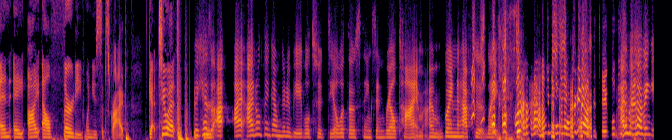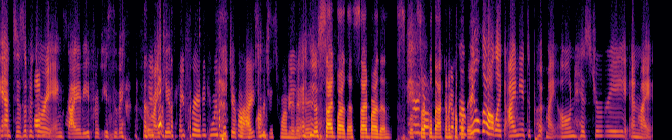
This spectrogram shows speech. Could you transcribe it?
NAIL30 when you subscribe. Get to it. Because I, I, I don't think I'm going to be able to deal with those things in real time. I'm going to have to like. We're gonna have to table this. I'm man. having um, anticipatory anxiety for these things for Hey, my kids. Hey, Franny, can we put your Future ice for just one minute? Yeah. Just sidebar this, sidebar this. Let's no, circle back in a no, couple For days. real though, like I need to put my own history and my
